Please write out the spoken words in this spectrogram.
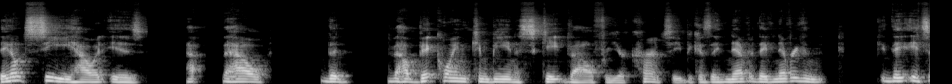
They don't see how it is how, how the how Bitcoin can be an escape valve for your currency because they never they've never even they, it's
